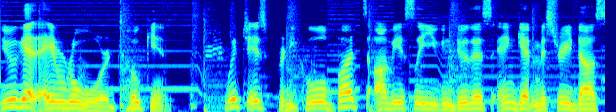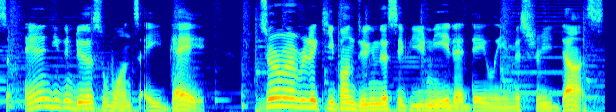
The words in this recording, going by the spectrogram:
you get a reward token. Which is pretty cool, but obviously you can do this and get mystery dust and you can do this once a day. So remember to keep on doing this if you need a daily mystery dust.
